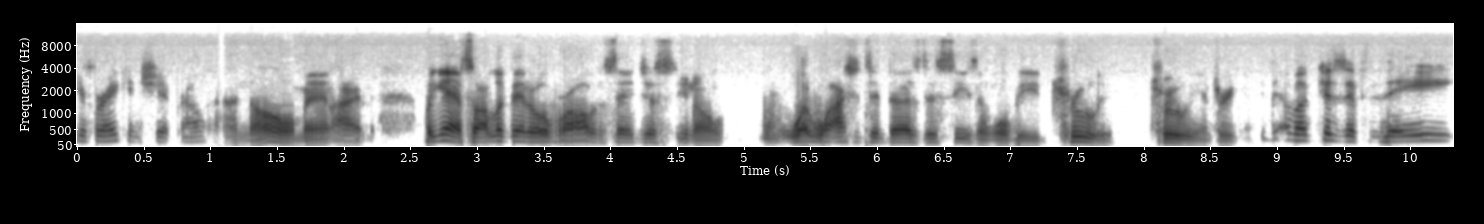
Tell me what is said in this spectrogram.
You're breaking shit, bro. I know, man. I, but yeah. So I looked at it overall and said, just you know, what Washington does this season will be truly, truly intriguing. Because if they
